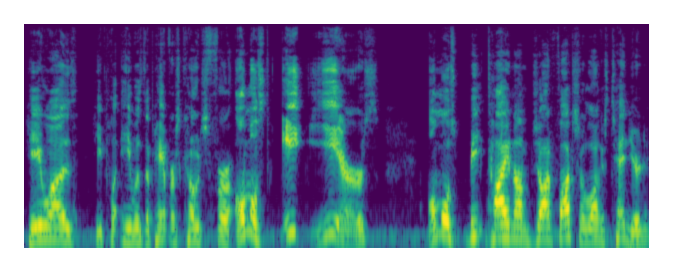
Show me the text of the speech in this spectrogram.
he was he play, he was the Panthers coach for almost eight years, almost beat tying um John Fox for longest tenured,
